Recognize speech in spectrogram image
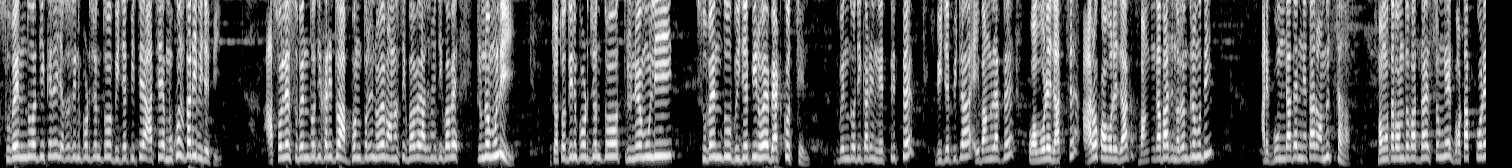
শুভেন্দু অধিকারী যতদিন পর্যন্ত বিজেপিতে আছে, মুখোশধারী বিজেপি। আসলে শুভেন্দু অধিকারী তো আভ্যন্তরীণভাবে, মানসিকভাবে, রাজনৈতিকভাবে তৃণমূলই। যতদিন পর্যন্ত তৃণমূলই শুভেন্দু বিজেপির হয়ে ব্যাট করছেন, শুভেন্দু অধিকারীর নেতৃত্বে বিজেপিটা এই বাংলাতে কবরে যাচ্ছে। আরও কবরে যাক, বাংলাবাজ নরেন্দ্র মোদী আর গুন্ডাদের নেতার অমিত শাহ। মমতা বন্দ্যোপাধ্যায়ের সঙ্গে গটাপ করে,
